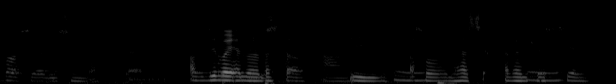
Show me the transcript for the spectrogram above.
är bara så jävla synd att... ehm, Alltså det var ju en av de bästa ja. i Mm. alltså, den här se- Mm. Avengers-serien.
